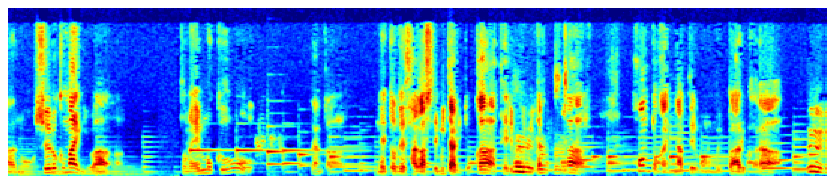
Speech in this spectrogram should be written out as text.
あの、収録前には、その演目を、なんか、ネットで探してみたりとか、テレビで見たりとか、本とかになってるものもいっぱいあるから、うんうんうん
